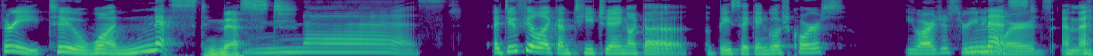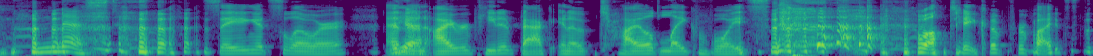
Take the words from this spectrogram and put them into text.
Three, two, one. Nest. Nest. Nest. I do feel like I'm teaching like a, a basic English course. You are just reading Nest. words and then Nest. saying it slower. And Yeah. then I repeat it back in a childlike voice while Jacob provides the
